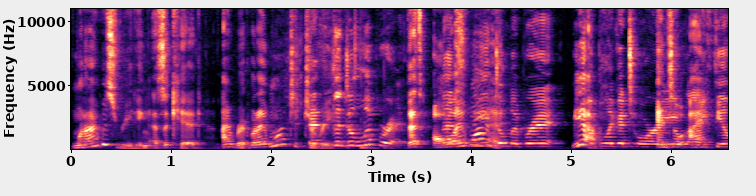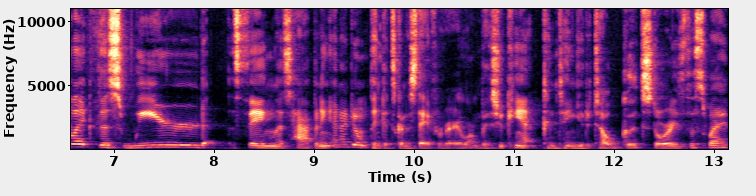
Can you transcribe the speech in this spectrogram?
when I was reading as a kid, I read what I wanted to That's read. the deliberate. That's all I the wanted. deliberate, Yeah. obligatory. And so I feel like this weird thing that's happening, and I don't think it's going to stay for very long because you can't continue to tell good stories this way.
